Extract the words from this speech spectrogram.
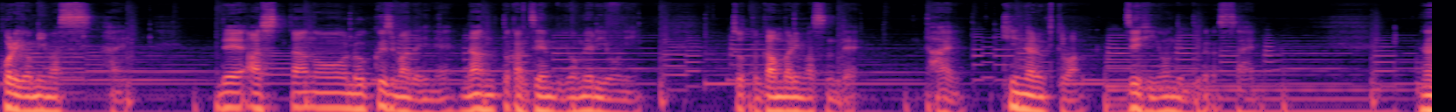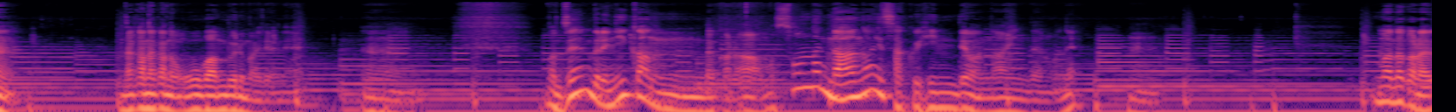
これ読みますはいで明日の6時までにねなんとか全部読めるようにちょっと頑張りますんで。はい。気になる人はぜひ読んでみてください。うん。なかなかの大盤振る舞いだよね。うん。まあ、全部で2巻だから、まあ、そんなに長い作品ではないんだろうね。うん。まあだから、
